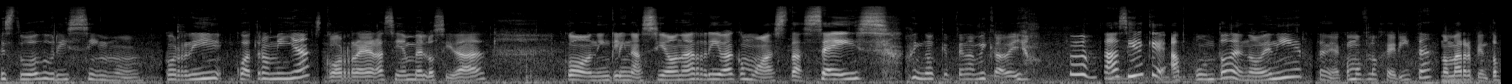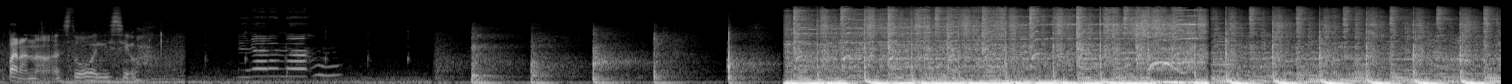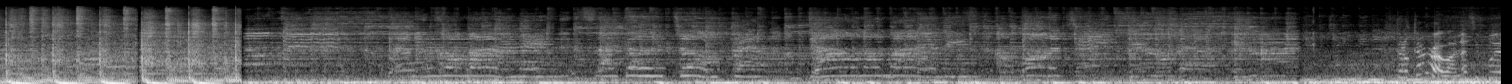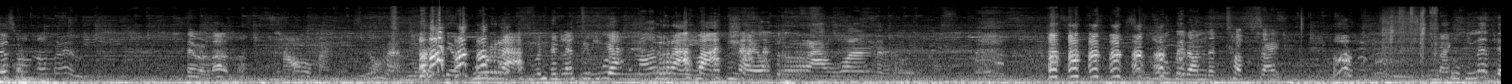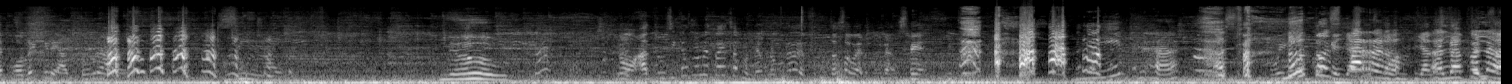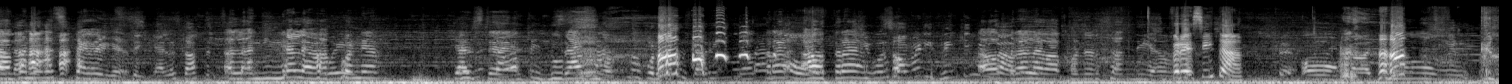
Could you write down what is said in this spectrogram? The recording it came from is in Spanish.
Estuvo durísimo. Corrí cuatro millas, correr así en velocidad, con inclinación arriba como hasta seis. Ay no, qué pena mi cabello. Estaba así de que a punto de no venir, tenía como flojerita. No me arrepiento para nada, estuvo buenísimo. no. No. No, a tus hijas no les vayas a poner nombre de frutas o verduras, ¿eh? Nico que ya ya le va a poner asparagus. Sí, ya lo estaba pensando. A la niña le va a poner Ya lo este, durazno. Por eso está riendo A otra- a otra- She was already thinking A about otra it. le va a poner sandía. Fresita. Oh, God.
